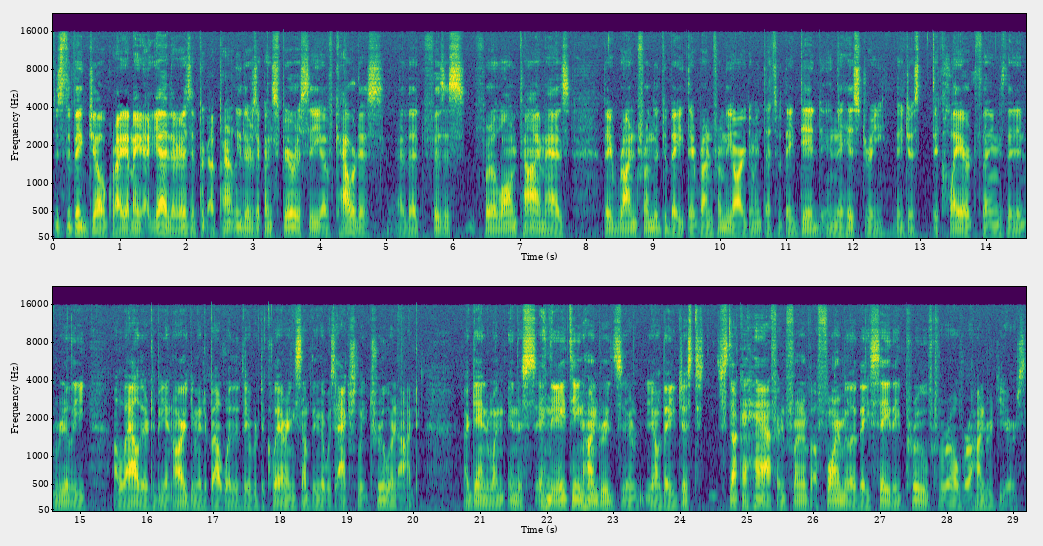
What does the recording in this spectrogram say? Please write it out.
This is the big joke, right? I mean, yeah, there is. A, apparently, there's a conspiracy of cowardice uh, that physics for a long time has they run from the debate, they run from the argument. That's what they did in the history. They just declared things. They didn't really allow there to be an argument about whether they were declaring something that was actually true or not. Again, when in this in the 1800s, uh, you know, they just stuck a half in front of a formula they say they proved for over a hundred years.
